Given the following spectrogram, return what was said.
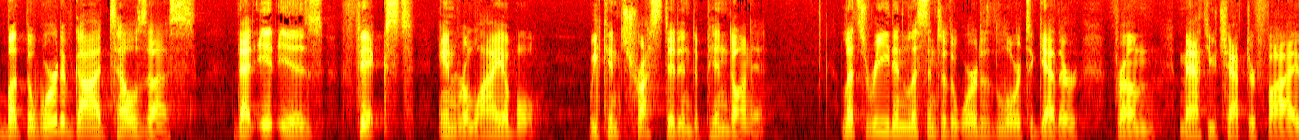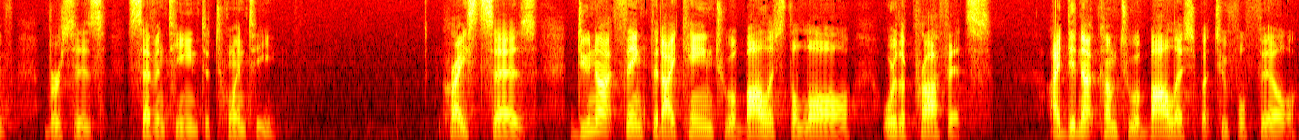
But the Word of God tells us that it is fixed and reliable. We can trust it and depend on it. Let's read and listen to the Word of the Lord together from Matthew chapter 5, verses 17 to 20. Christ says, Do not think that I came to abolish the law or the prophets. I did not come to abolish, but to fulfill.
